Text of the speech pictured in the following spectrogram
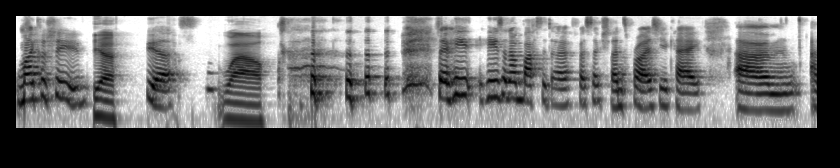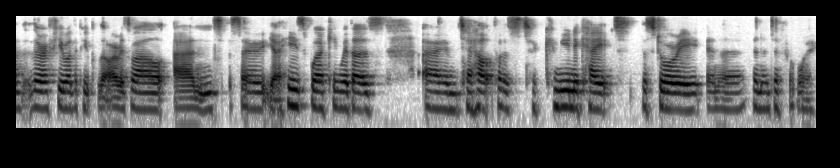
Michael Sheen. Yeah. Yes. Wow. so he he's an ambassador for Social Enterprise UK, um, and there are a few other people that are as well. And so yeah, he's working with us um, to help us to communicate the story in a in a different way.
